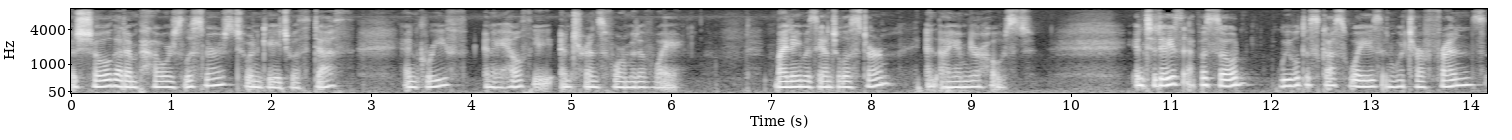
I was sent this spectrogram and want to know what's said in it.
a show that empowers listeners to engage with death and grief in a healthy and transformative way. My name is Angela Sturm, and I am your host. In today's episode, we will discuss ways in which our friends,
